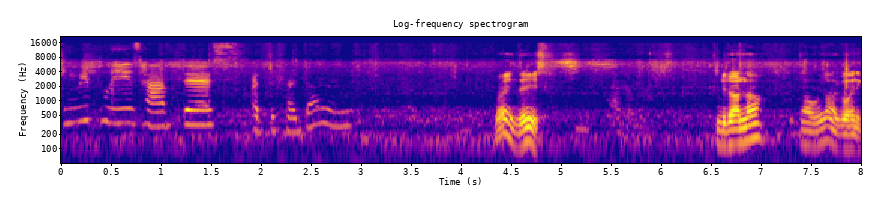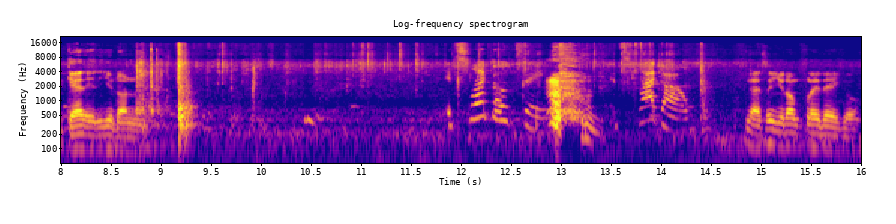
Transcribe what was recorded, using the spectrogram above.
Can we please have this at the five dollars? What is this? I don't know. You don't know? No, we're not going to get it. You don't know. It's Lego thing. it's Lego. yeah, so you don't play Lego.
